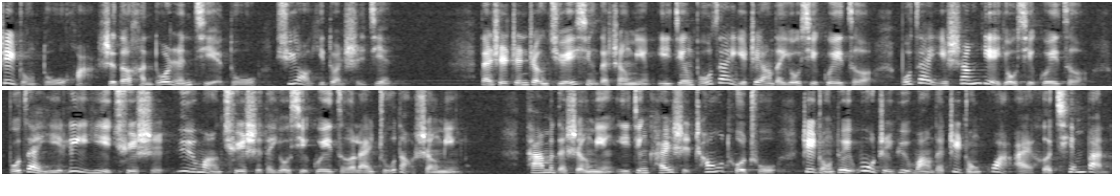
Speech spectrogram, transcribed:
这种毒化使得很多人解读需要一段时间，但是真正觉醒的生命已经不再以这样的游戏规则，不再以商业游戏规则，不再以利益驱使、欲望驱使的游戏规则来主导生命。了。他们的生命已经开始超脱出这种对物质欲望的这种挂碍和牵绊了，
